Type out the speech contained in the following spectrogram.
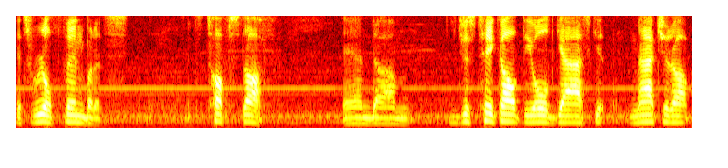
It's real thin, but it's it's tough stuff. And um, you just take out the old gasket, match it up.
